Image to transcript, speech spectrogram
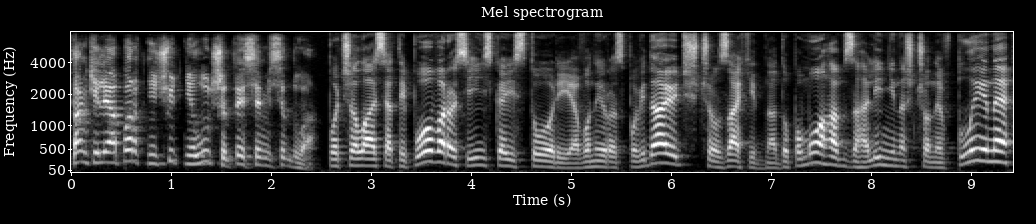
Танки «Леопард» ничуть не лучше Т-72. Почалася типова російська історія. Вони розповідають, що західна допомога взагалі ні на що не вплине,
